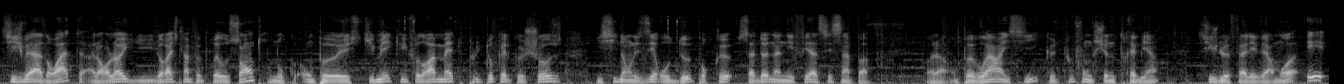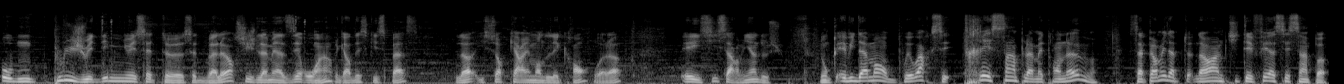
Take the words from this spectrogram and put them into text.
Si je vais à droite, alors là, il reste à peu près au centre. Donc, on peut estimer qu'il faudra mettre plutôt quelque chose ici dans les 0,2 pour que ça donne un effet assez sympa. Voilà, on peut voir ici que tout fonctionne très bien si je le fais aller vers moi. Et au plus je vais diminuer cette, euh, cette valeur, si je la mets à 0,1, regardez ce qui se passe. Là, il sort carrément de l'écran, voilà et ici ça revient dessus. Donc évidemment, vous pouvez voir que c'est très simple à mettre en œuvre, ça permet d'avoir un petit effet assez sympa.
